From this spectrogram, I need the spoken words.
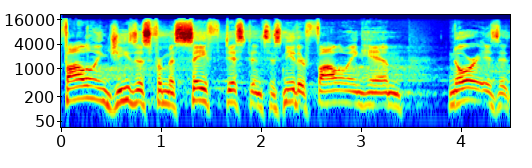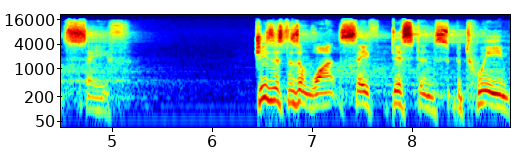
Following Jesus from a safe distance is neither following him nor is it safe. Jesus doesn't want safe distance between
